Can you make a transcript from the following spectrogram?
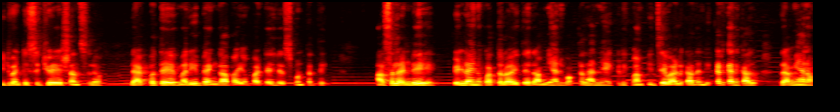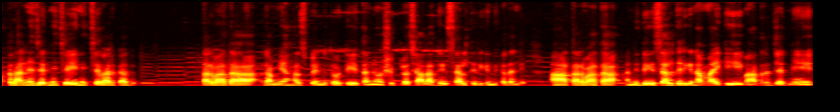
ఇటువంటి సిచ్యుయేషన్స్లో లేకపోతే మరీ బెంగా భయం పట్టేసేసుకుంటుంది. అసలండి పెళ్ళైన కొత్తలో అయితే రమ్యాని ఒక్కదాన్నే ఇక్కడికి పంపించేవాళ్ళు కాదండి. ఇక్కడికని కాదు. రమ్యాని ఒక్కదాన్నే జర్నీ చేయనిచ్చేవారు కాదు. తర్వాత రమ్య హస్బెండ్ తోటి తను షిప్లో చాలా దేశాలు తిరిగింది కదండి. ఆ తర్వాత అన్ని దేశాలు తిరిగిన అమ్మాయికి ఈ మాత్రం జర్నీ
